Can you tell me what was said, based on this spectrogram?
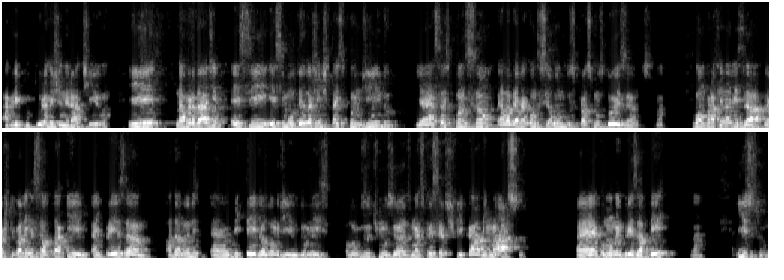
a agricultura regenerativa. E, na verdade, esse, esse modelo a gente está expandindo e essa expansão ela deve acontecer ao longo dos próximos dois anos. Né? Bom, para finalizar, eu acho que vale ressaltar que a empresa, a Danone, é, obteve ao longo, de, do mês, ao longo dos últimos anos, mas foi certificada em março é, como uma empresa B. Né? Isso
